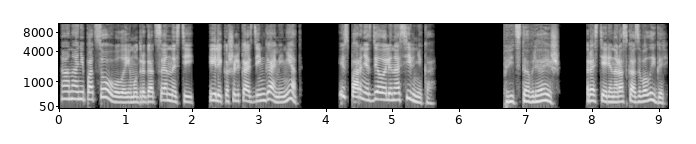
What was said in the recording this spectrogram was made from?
Она не подсовывала ему драгоценностей или кошелька с деньгами, нет. Из парня сделали насильника. «Представляешь?» — растерянно рассказывал Игорь.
